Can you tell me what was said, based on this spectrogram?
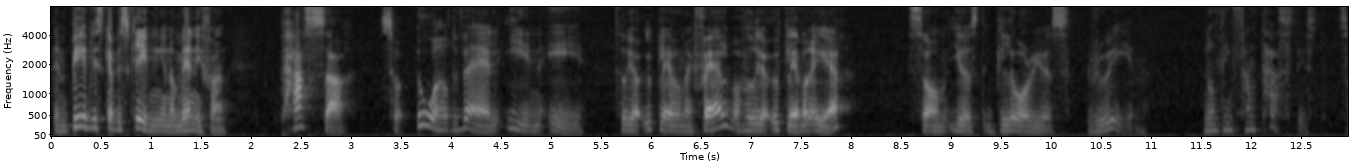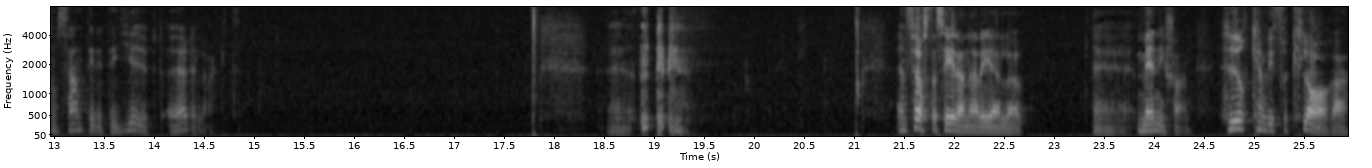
Den bibliska beskrivningen av människan passar så oerhört väl in i hur jag upplever mig själv och hur jag upplever er som just glorious ruin. Någonting fantastiskt som samtidigt är djupt ödelagt. Eh, en första sida när det gäller eh, människan. Hur kan vi förklara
